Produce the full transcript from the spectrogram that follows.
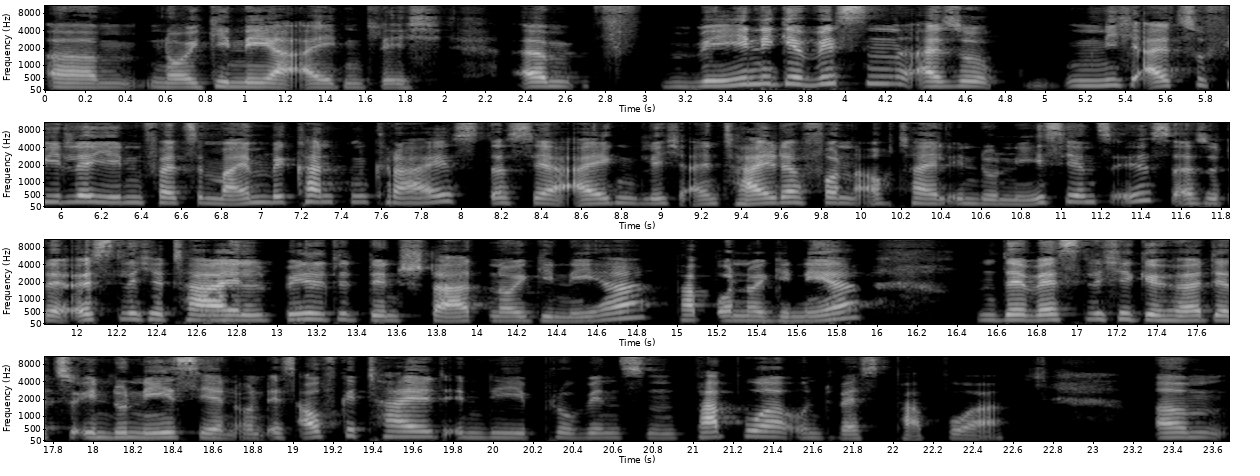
ähm, Neuguinea eigentlich. Ähm, wenige wissen, also nicht allzu viele, jedenfalls in meinem Bekanntenkreis, dass ja eigentlich ein Teil davon auch Teil Indonesiens ist. Also der östliche Teil bildet den Staat Neuguinea, Papua-Neuguinea der westliche gehört ja zu Indonesien und ist aufgeteilt in die Provinzen Papua und Westpapua. Ähm,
